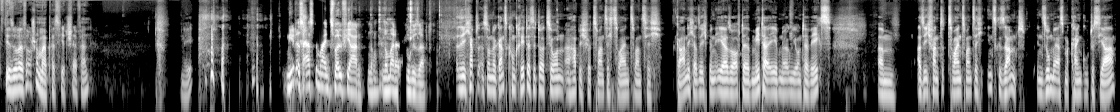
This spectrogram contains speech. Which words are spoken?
Ist dir sowas auch schon mal passiert, Stefan? Nee. Mir das erste Mal in zwölf Jahren, nochmal noch dazu gesagt. Also ich habe so eine ganz konkrete Situation, äh, habe ich für 2022 gar nicht. Also ich bin eher so auf der Metaebene irgendwie unterwegs. Ähm, also ich fand 22 insgesamt in Summe erstmal kein gutes Jahr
